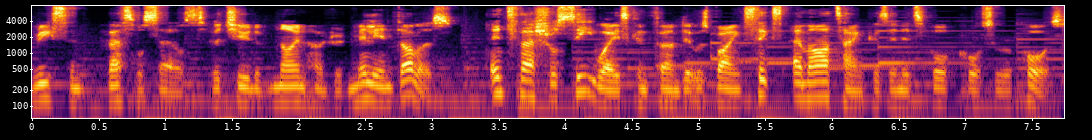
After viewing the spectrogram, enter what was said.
recent vessel sales to the tune of $900 million. International Seaways confirmed it was buying six MR tankers in its fourth quarter report.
